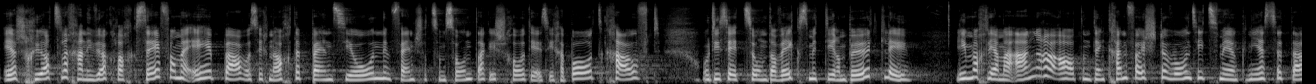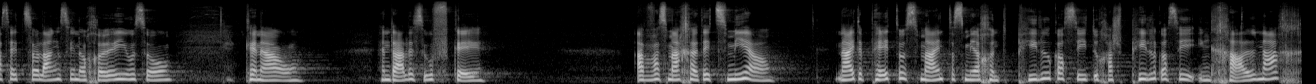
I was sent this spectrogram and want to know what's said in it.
Erst kürzlich habe ich wirklich gesehen von einem Ehepaar, das sich nach der Pension im Fenster zum Sonntag ist gekommen, die haben sich ein Boot gekauft und die sind so unterwegs mit ihrem Bötli. Immer ein an einer anderen Art und dann keinen festen Wohnsitz mehr und genießen das jetzt, solange sie noch können und so. Genau. Haben alles aufgegeben. Aber was machen jetzt wir? Nein, der Petrus meint, dass wir Pilger sein können. Du kannst Pilger sein in Kallnach.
